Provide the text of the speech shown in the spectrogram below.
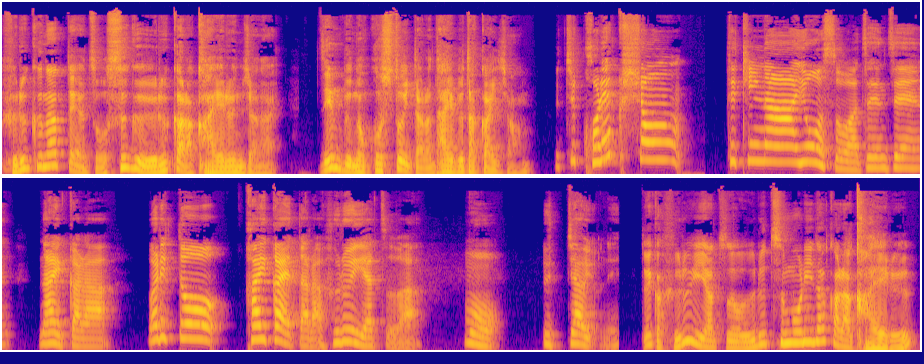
古くなったやつをすぐ売るから買えるんじゃない？全部残しといたらだいぶ高いじゃん？うちコレクション的な要素は全然ないから、割と買い替えたら古いやつはもう売っちゃうよね。というか古いやつを売るつもりだから買える？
